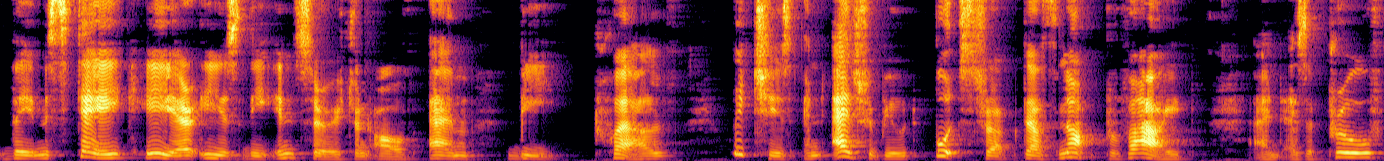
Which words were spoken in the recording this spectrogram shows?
The mistake here is the insertion of MB12, which is an attribute Bootstrap does not provide, and as a proof,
